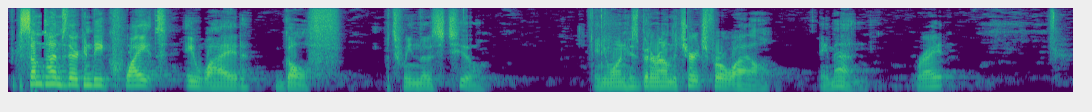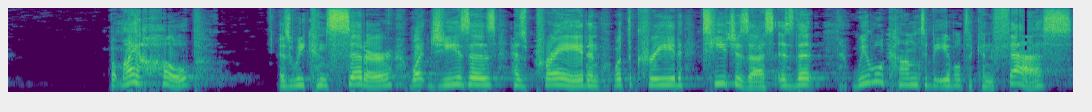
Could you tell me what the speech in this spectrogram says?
Because sometimes there can be quite a wide gulf between those two. Anyone who's been around the church for a while? Amen. Right? But my hope as we consider what Jesus has prayed and what the Creed teaches us is that we will come to be able to confess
